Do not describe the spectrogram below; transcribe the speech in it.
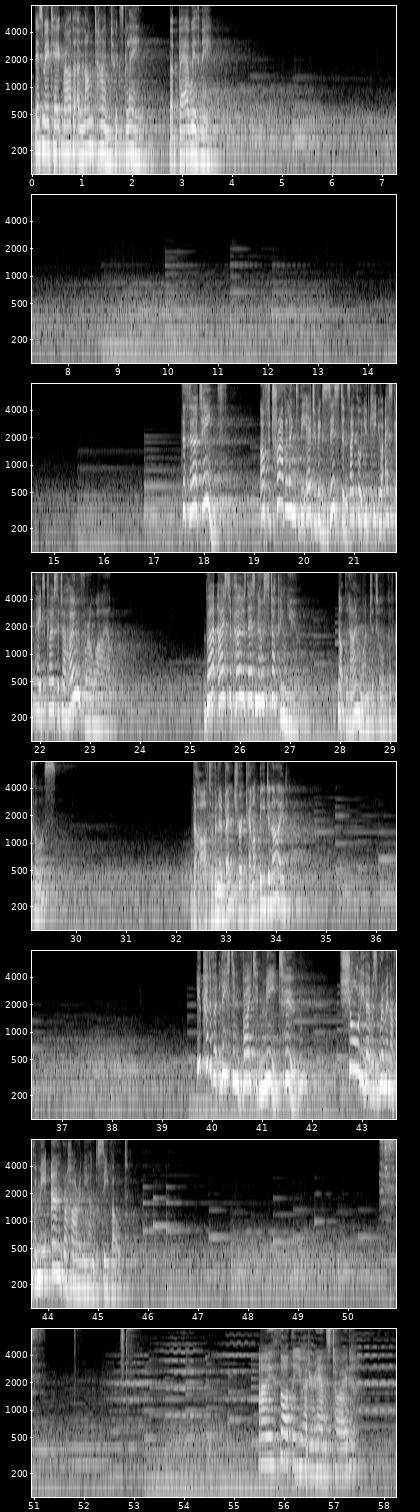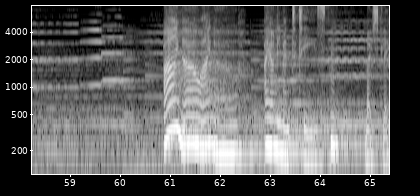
This may take rather a long time to explain, but bear with me. The 13th? After traveling to the edge of existence, I thought you'd keep your escapades closer to home for a while. But I suppose there's no stopping you. Not that I'm one to talk, of course. The heart of an adventurer cannot be denied. You could have at least invited me, too. Surely there was room enough for me and G'raha in the Undersea Vault. I thought that you had your hands tied. I know, I know. I only meant to tease. Hmm, mostly.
